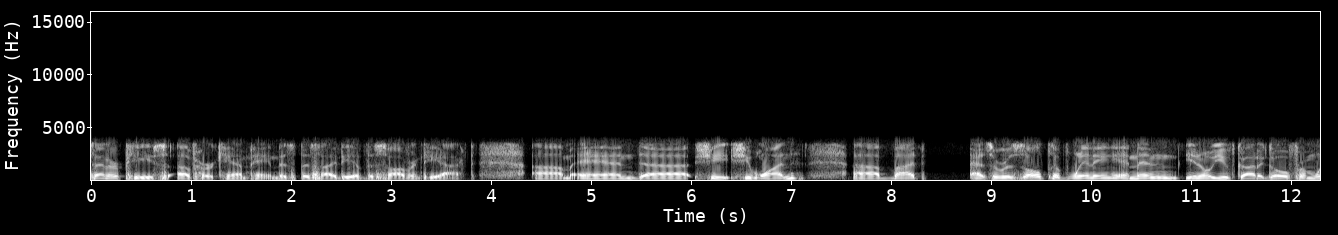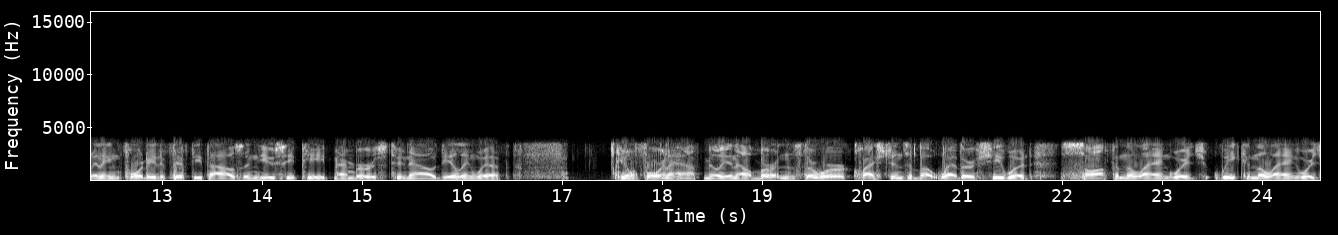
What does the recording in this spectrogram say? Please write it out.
centerpiece of her campaign. This this idea of the Sovereignty Act, um, and uh, she she won, uh, but as a result of winning, and then you know you've got to go from winning forty to fifty thousand UCP members to now dealing with you know, four and a half million Albertans, there were questions about whether she would soften the language, weaken the language,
